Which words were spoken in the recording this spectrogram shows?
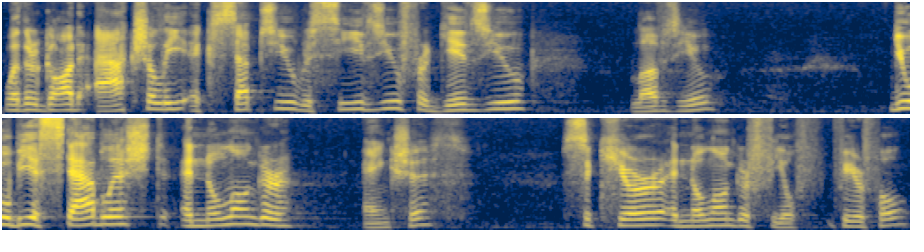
whether God actually accepts you, receives you, forgives you, loves you. You will be established and no longer anxious, secure and no longer feel fearful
